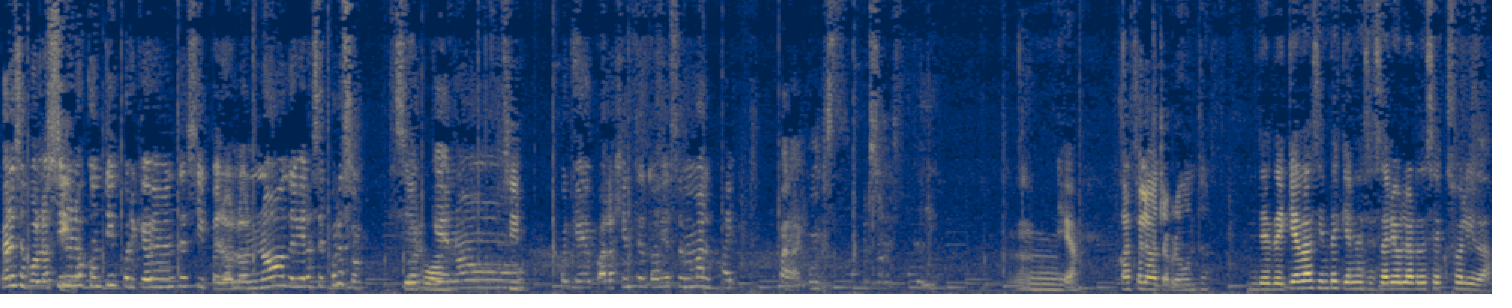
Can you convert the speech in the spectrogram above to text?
Pero eso, por los sí los conté porque obviamente sí, pero los no debiera ser por eso. Sí, porque no. Sí. Porque para la gente todavía se ve mal. Hay para algunas personas. te digo. Mm, ya. ¿Cuál fue la otra pregunta? ¿Desde qué edad sientes que es necesario hablar de sexualidad?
